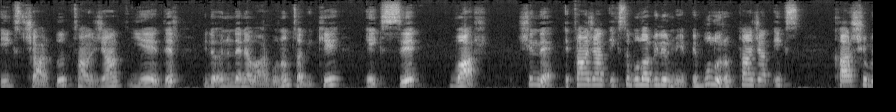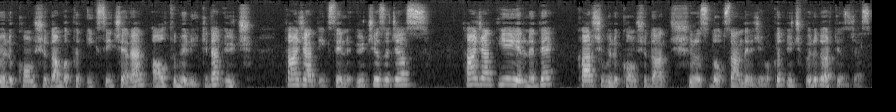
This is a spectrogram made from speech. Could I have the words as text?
x çarpı tanjant y'dir. Bir de önünde ne var bunun? Tabii ki eksi var. Şimdi e, tanjant x'i bulabilir miyim? E, bulurum. Tanjant x karşı bölü komşudan bakın x'i içeren 6 bölü 2'den 3. Tanjant x yerine 3 yazacağız. Tanjant y yerine de karşı bölü komşudan şurası 90 derece bakın 3 bölü 4 yazacağız.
